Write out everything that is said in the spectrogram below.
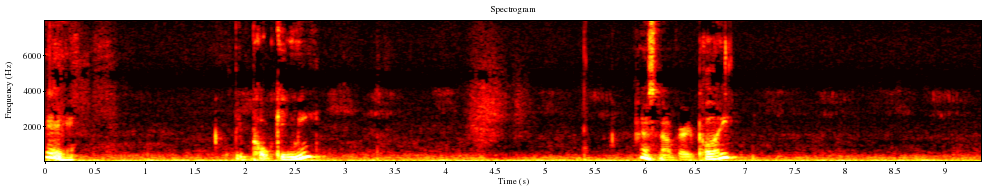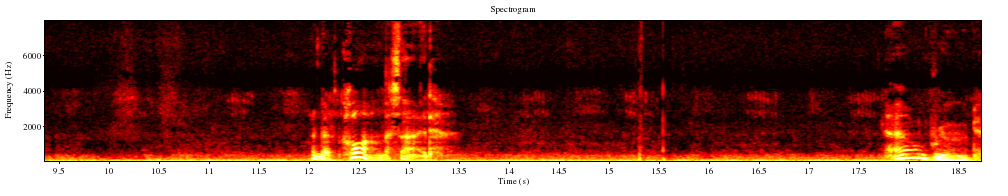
Hey, be poking me. That's not very polite. I got a claw on the side. How rude.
